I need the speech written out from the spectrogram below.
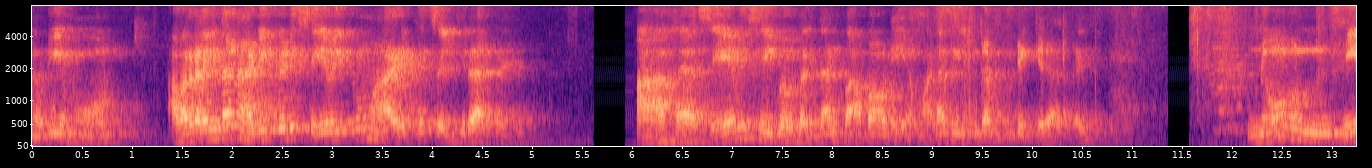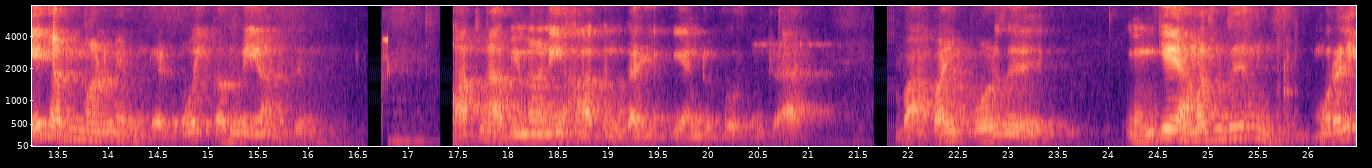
முடியுமோ அவர்களை தான் அடிக்கடி சேவைக்கும் அழைக்க செல்கிறார்கள். ஆக சேவை செய்பவர்கள் தான் பாபாவுடைய மனதில் இடம் பிடிக்கிறார்கள். நோ தேக அபிமானம் என்ற நோய் கடுமையானது. ஆத்ம அபிமானி ஆகுங்கள் என்று கூறுகின்றார். பாபா இப்பொழுது இங்கே அமர்ந்து முரளி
